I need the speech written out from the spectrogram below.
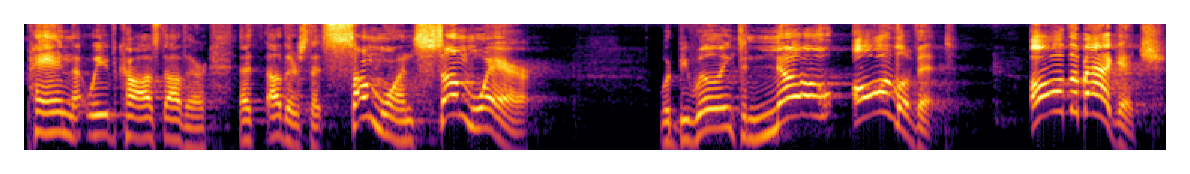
pain that we've caused other that others that someone somewhere would be willing to know all of it, all the baggage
